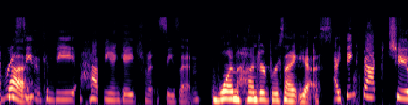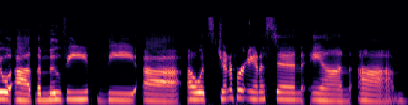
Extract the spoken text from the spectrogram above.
Every Yeah. season can be happy engagement season. 100% yes. I think back to uh the movie, the uh oh, it's Jennifer Aniston and um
